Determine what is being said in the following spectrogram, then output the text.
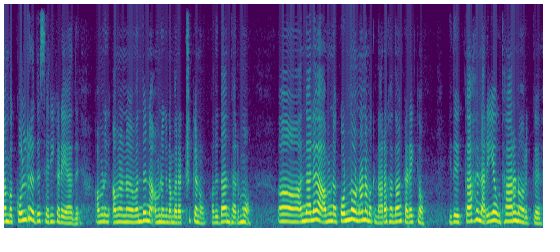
நம்ம கொல்றது சரி கிடையாது. அவனுக்கு அவனை வந்து அவனுக்கு நம்ம ரட்சிக்கணும். அதுதான் தர்மம். அதனால் அவனை கொன்னோன்னா நமக்கு நரகம் தான் கிடைக்கும். இதுக்காக நிறைய உதாரணம் இருக்குது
